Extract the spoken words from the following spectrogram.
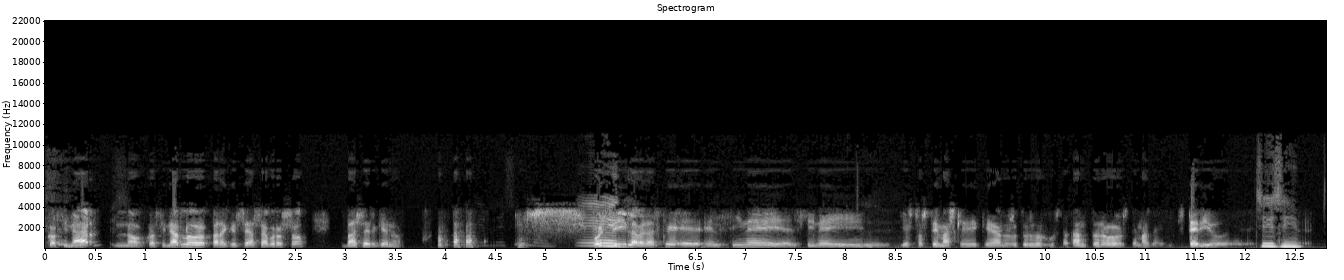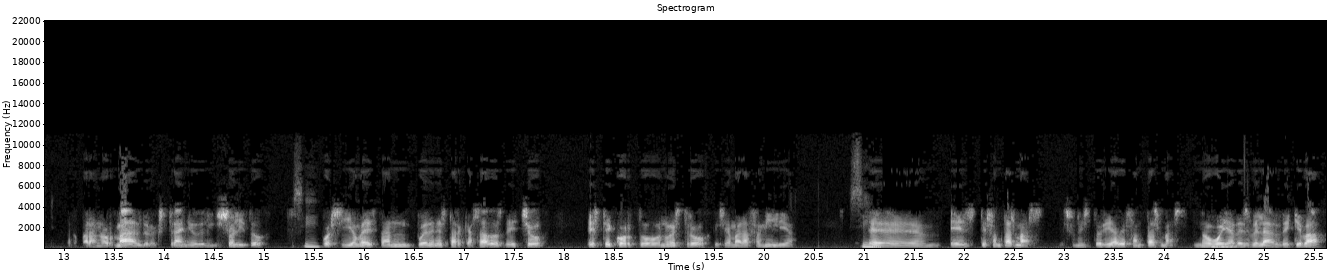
cocinar, no. Cocinarlo para que sea sabroso, va a ser que no. Pues sí, la verdad es que eh, el cine, el cine y, estos temas que, a nosotros nos gusta tanto, ¿no? los temas de misterio, de, lo paranormal, de lo extraño, de lo insólito, pues sí, hombre, están, pueden estar casados. De hecho, este corto nuestro, que se llama La Familia, eh, es de fantasmas. Es una historia de fantasmas. No voy a desvelar de qué va,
